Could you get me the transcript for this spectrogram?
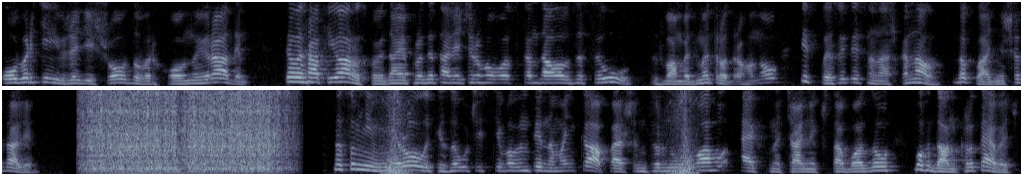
обертів і вже дійшов до Верховної Ради. Телеграф ЮА розповідає про деталі чергового скандалу в ЗСУ. З вами Дмитро Драгонов. Підписуйтесь на наш канал. Докладніше далі. На сумнівні ролики за участі Валентина Манька першим звернув увагу екс-начальник штабу Азов Богдан Кротевич.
